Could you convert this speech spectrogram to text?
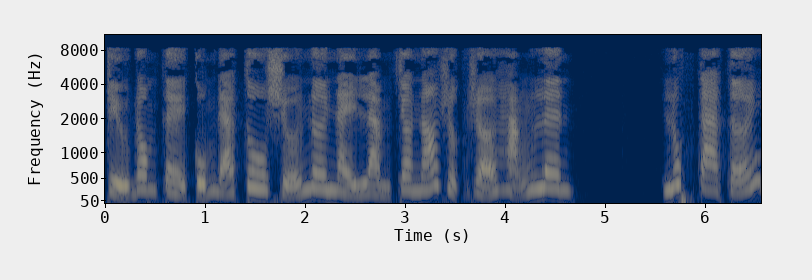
Triệu Đông Tề cũng đã tu sửa nơi này làm cho nó rực rỡ hẳn lên. Lúc ta tới,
